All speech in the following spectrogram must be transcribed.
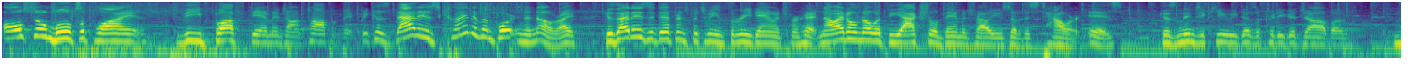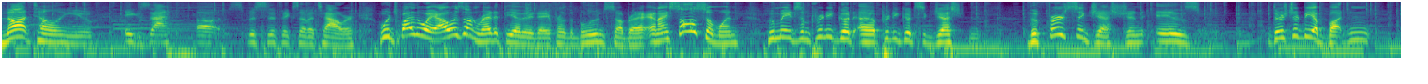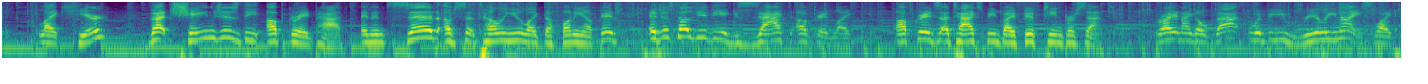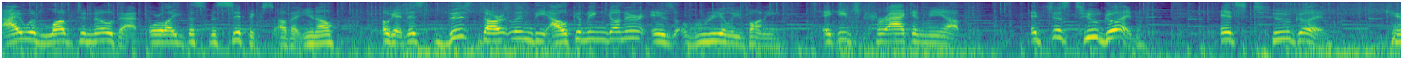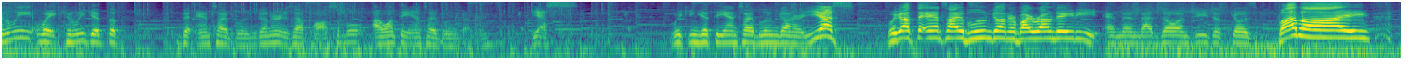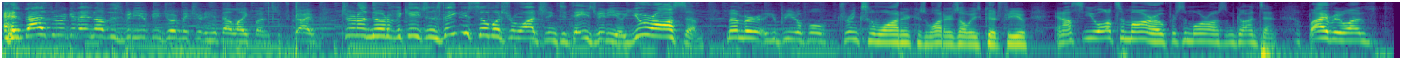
also multiply the buff damage on top of it? Because that is kind of important to know, right? Because that is a difference between 3 damage per hit. Now, I don't know what the actual damage values of this tower is, because Ninja Kiwi does a pretty good job of not telling you exact uh, specifics of a tower. Which, by the way, I was on Reddit the other day for the balloon subreddit, and I saw someone who made some pretty good, uh, pretty good suggestion. The first suggestion is there should be a button like here that changes the upgrade path. And instead of telling you like the funny upgrades, it just tells you the exact upgrade, like upgrades attack speed by 15% right? And I go, that would be really nice. Like, I would love to know that. Or, like, the specifics of it, you know? Okay, this, this Dartling, the Alcheming Gunner, is really funny. It keeps cracking me up. It's just too good. It's too good. Can we, wait, can we get the, the anti-balloon gunner? Is that possible? I want the anti-balloon gunner. Yes. We can get the anti-balloon gunner. Yes! We got the anti-balloon gunner by round 80. And then that ZOMG just goes bye-bye. And that's where we're going to end off this video. If you enjoyed, make sure to hit that like button, subscribe, turn on notifications. Thank you so much for watching today's video. You're awesome. Remember, you're beautiful. Drink some water because water is always good for you. And I'll see you all tomorrow for some more awesome content. Bye, everyone.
